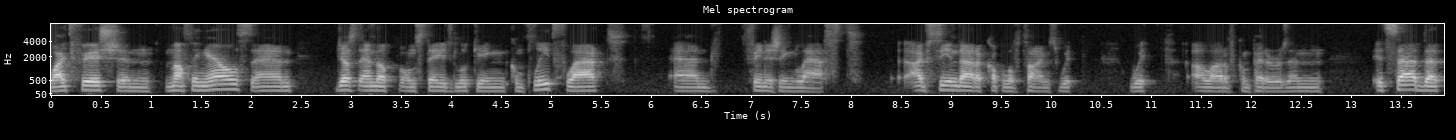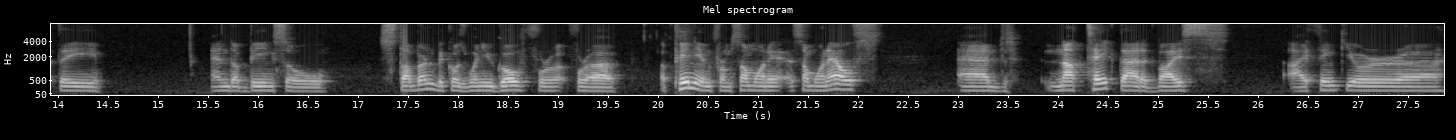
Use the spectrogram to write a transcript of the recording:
white fish and nothing else and just end up on stage looking complete flat and finishing last. I've seen that a couple of times with with a lot of competitors and it's sad that they end up being so stubborn because when you go for for a opinion from someone someone else and not take that advice I think you're uh,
